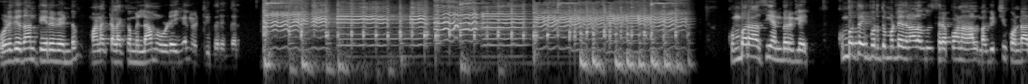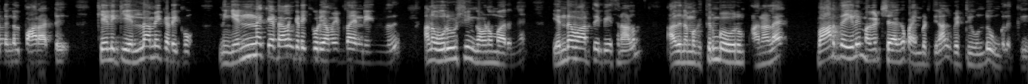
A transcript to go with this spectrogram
உழைத்து தான் தீர வேண்டும். மனக்கலக்கம் இல்லாமல் உழையுங்கள் வெற்றி பெறுங்கள். கும்பராசி அன்பர்களே கும்பத்தை பொறுத்த மட்டும் இதனால் வந்து சிறப்பான நாள் மகிழ்ச்சி கொண்டாட்டங்கள் பாராட்டு கேளிக்கை எல்லாமே கிடைக்கும். நீங்க என்ன கேட்டாலும் கிடைக்கக்கூடிய அமைப்பு தான் இன்னைக்கு இருக்குது. ஆனா ஒரு விஷயம் கவனமா இருங்க. எந்த வார்த்தை பேசினாலும் அது நமக்கு திரும்ப வரும். அதனால வார்த்தைகளை மகிழ்ச்சியாக பயன்படுத்தினால் வெற்றி உண்டு உங்களுக்கு.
